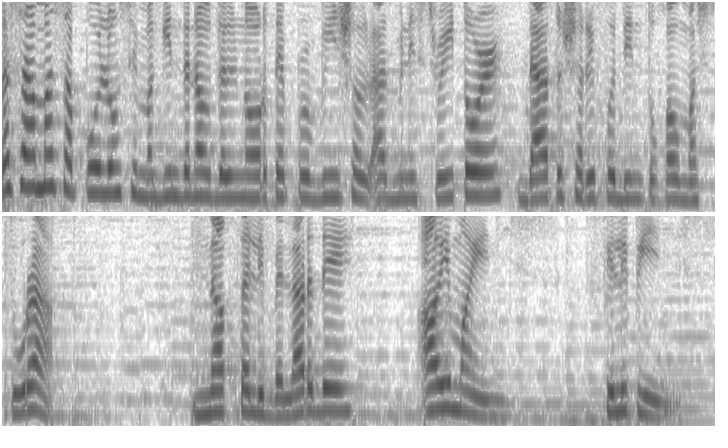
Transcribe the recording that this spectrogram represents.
Kasama sa pulong si Maguindanao del Norte Provincial Administrator Dato Sharifuddin Tukaw Mastura. Naptali Velarde, I Minds, Philippines.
